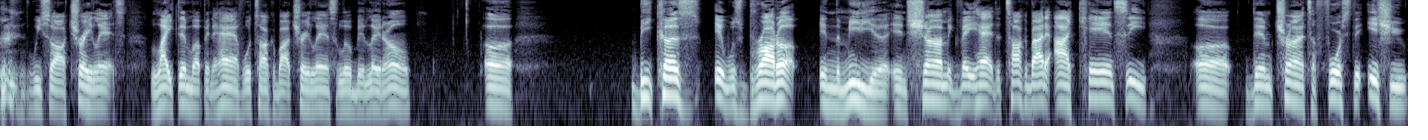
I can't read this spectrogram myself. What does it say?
we saw Trey Lance light them up in the half. We'll talk about Trey Lance a little bit later on. Uh, because it was brought up in the media and Sean McVay had to talk about it, I can see uh them trying to force the issue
